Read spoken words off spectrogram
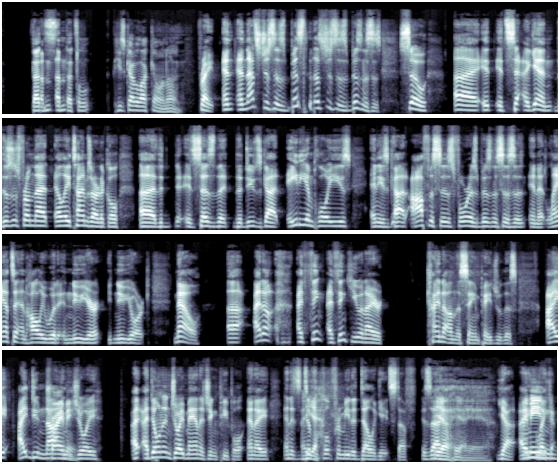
that's um, that's a he's got a lot going on. Right and and that's just his business that's just his businesses so uh it it's again this is from that la times article uh the, it says that the dude's got 80 employees and he's got offices for his businesses in atlanta and hollywood and new york new york. Now uh i don't i think i think you and i are kind of on the same page with this. I i do not enjoy I, I don't enjoy managing people and i and it's Uh, yeah. difficult for me to delegate stuff is that yeah, yeah, yeah, yeah. yeah, I, I, mean, like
